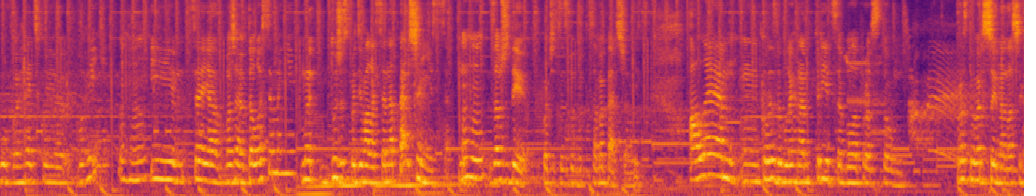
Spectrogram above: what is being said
був грецької богині, Мгм. і це я вважаю вдалося мені. Ми дуже сподівалися на перше місце. Мгм. Завжди хочеться здобути саме перше місце. Але коли здобули гран-прі, це була просто, просто вершина наших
